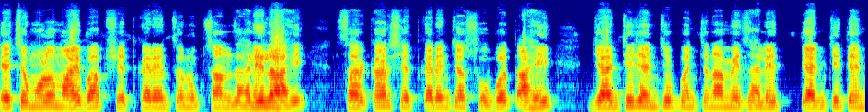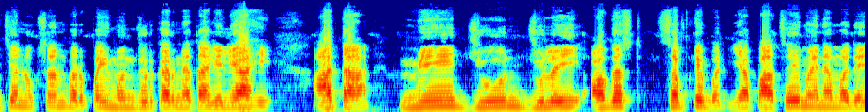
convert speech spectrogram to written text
त्याच्यामुळं मायबाप शेतकऱ्यांचं नुकसान झालेलं आहे सरकार शेतकऱ्यांच्या सोबत आहे. ज्यांचे ज्यांचे पंचनामे झालेत त्यांचे त्यांच्या नुकसान भरपाई मंजूर करण्यात आलेली आहे. आता मे जून जुलै ऑगस्ट सप्टेंबर या पाचही महिन्यामध्ये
